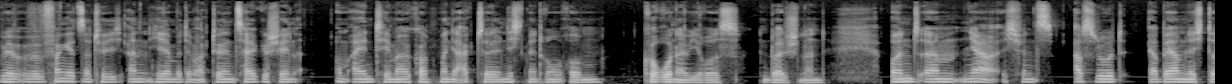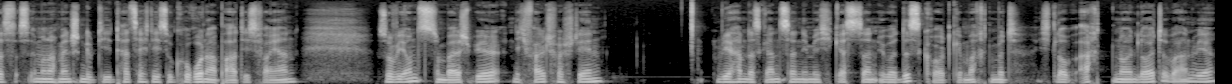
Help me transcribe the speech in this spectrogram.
wir, wir fangen jetzt natürlich an hier mit dem aktuellen Zeitgeschehen. Um ein Thema kommt man ja aktuell nicht mehr drum rum. Coronavirus in Deutschland. Und ähm, ja, ich finde es absolut erbärmlich, dass es immer noch Menschen gibt, die tatsächlich so Corona-Partys feiern. So wie uns zum Beispiel, nicht falsch verstehen. Wir haben das Ganze nämlich gestern über Discord gemacht mit, ich glaube, acht, neun Leute waren wir.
